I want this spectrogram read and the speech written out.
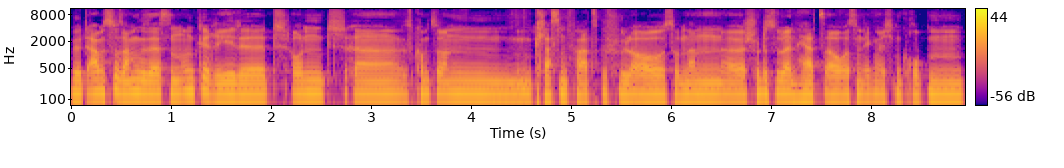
wird abends zusammengesessen und geredet und äh, es kommt so ein Klassenfahrtsgefühl aus und dann äh, schüttest du dein Herz aus in irgendwelchen Gruppen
